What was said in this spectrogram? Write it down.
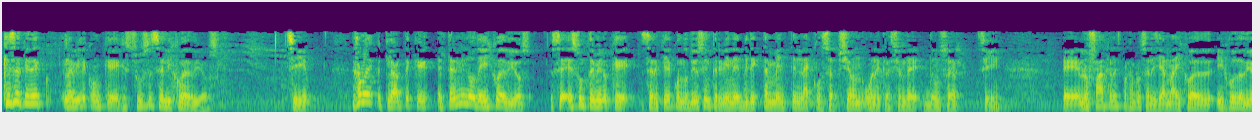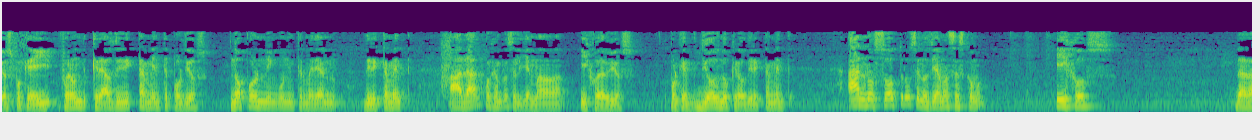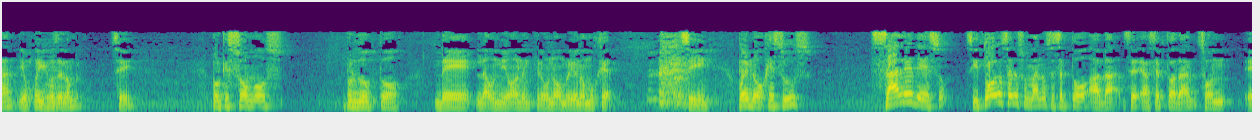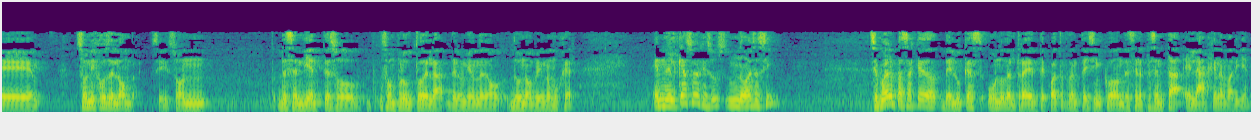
¿Qué se pide la Biblia con que Jesús es el Hijo de Dios? Sí. Déjame aclararte que el término de Hijo de Dios es un término que se refiere cuando Dios interviene directamente en la concepción o en la creación de, un ser. ¿sí? Eh, los ángeles, por ejemplo, se les llama hijo de- hijos de Dios porque fueron creados directamente por Dios, no por ningún intermediario, directamente. A Adán, por ejemplo, se le llamaba hijo de Dios porque Dios lo creó directamente. A nosotros se nos llama, ¿sabes cómo? Hijos de Adán, hijo- hijos del hombre, ¿sí? Porque somos producto de la unión entre un hombre y una mujer, ¿sí? Bueno, Jesús sale de eso, si todos los seres humanos excepto Adán, Adán son, eh, son hijos del hombre, ¿sí? son descendientes o son producto de la, unión de, un hombre y una mujer. En el caso de Jesús no es así. ¿Se acuerdan el pasaje de, de Lucas 1 del 34 35 donde se le presenta el ángel a María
